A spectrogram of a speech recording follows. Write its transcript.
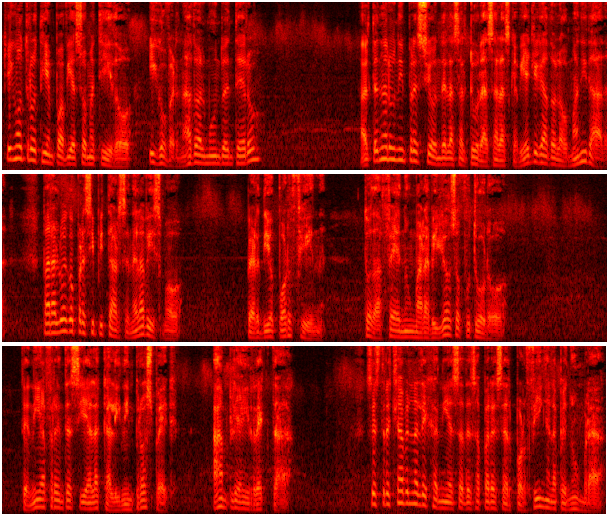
que en otro tiempo había sometido y gobernado al mundo entero? Al tener una impresión de las alturas a las que había llegado la humanidad, para luego precipitarse en el abismo, perdió por fin toda fe en un maravilloso futuro. Tenía frente a sí a la Kalinin Prospect, amplia y recta. Se estrechaba en la lejanía hasta desaparecer por fin en la penumbra.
